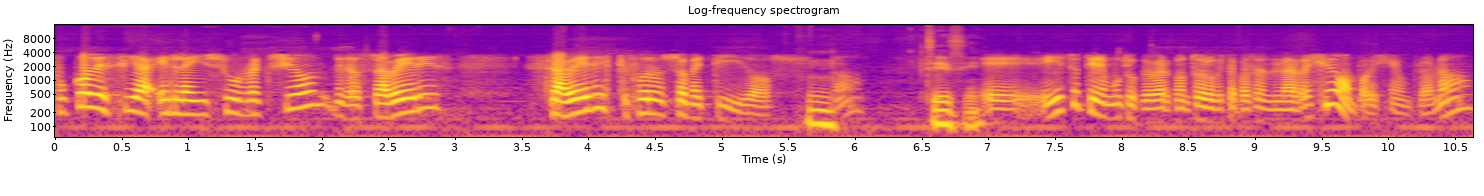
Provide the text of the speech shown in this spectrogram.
Foucault decía, es la insurrección de los saberes, saberes que fueron sometidos, mm. ¿no? Sí, sí. Eh, y esto tiene mucho que ver con todo lo que está pasando en la región, por ejemplo, ¿no?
